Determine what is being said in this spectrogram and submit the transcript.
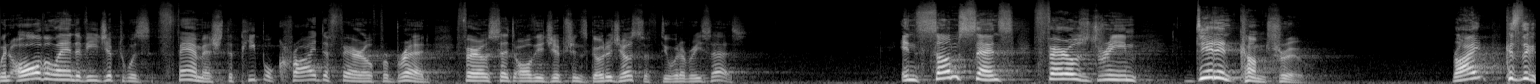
When all the land of Egypt was famished, the people cried to Pharaoh for bread. Pharaoh said to all the Egyptians, Go to Joseph, do whatever he says. In some sense, Pharaoh's dream didn't come true. Right? Because the,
